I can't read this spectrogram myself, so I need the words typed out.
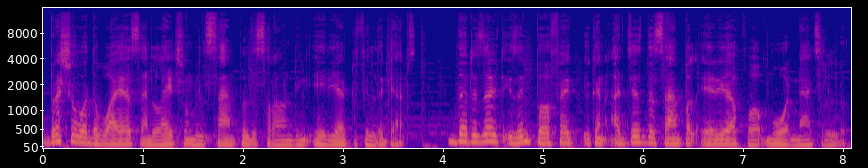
Brush over the wires and Lightroom will sample the surrounding area to fill the gaps. The result isn't perfect, you can adjust the sample area for more natural look.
